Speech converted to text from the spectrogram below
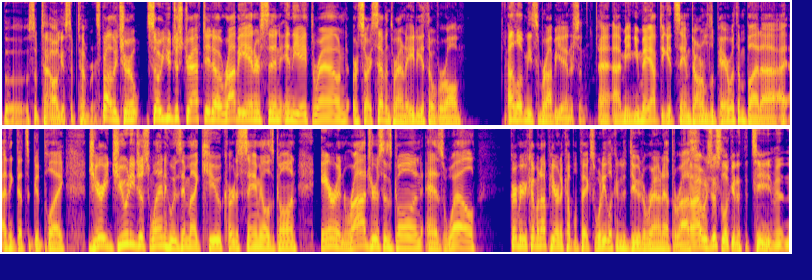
the September August September. It's probably true. So you just drafted uh, Robby Anderson in the eighth round, or sorry, seventh round, 80th overall. I love me some Robby Anderson. I mean, you may have to get Sam Darnold to pair with him, but uh, I, I, think that's a good play. Jerry Jeudy just went, who is in my queue. Curtis Samuel is gone. Aaron Rodgers is gone as well. Kramer, you're coming up here in a couple picks. What are you looking to do to round out the roster? I was just looking at the team, and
